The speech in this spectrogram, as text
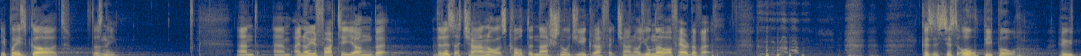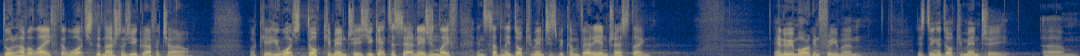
He plays God, doesn't he? And um, I know you're far too young, but there is a channel. It's called the National Geographic Channel. You'll not have heard of it. Because it's just old people who don't have a life that watch the National Geographic Channel. Okay, who watch documentaries. You get to a certain age in life, and suddenly documentaries become very interesting. Anyway, Morgan Freeman is doing a documentary um,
